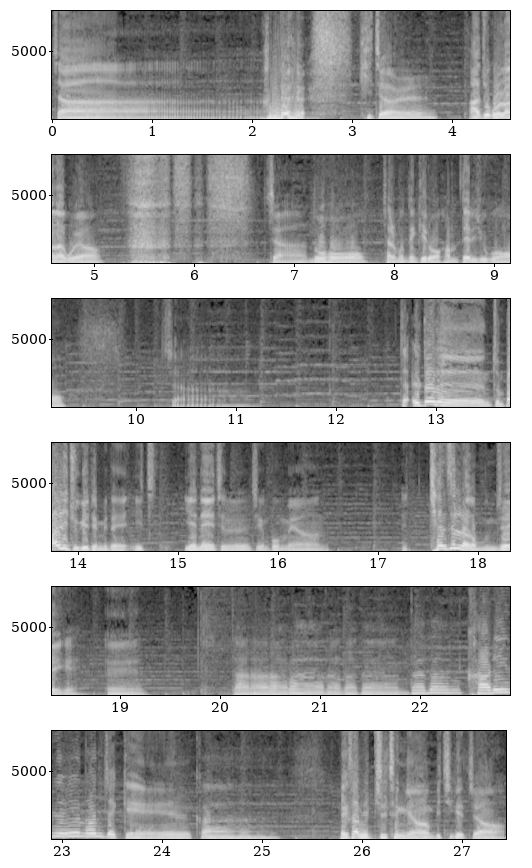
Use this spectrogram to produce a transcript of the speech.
자, 기절. 아주 곤란하고요 자, 노호. 잘못된 기록 한번 때려주고. 자. 자, 일단은 좀 빨리 죽여야 됩니다. 이, 얘네들 지금 보면. 이 챈슬러가 문제야, 이게. 예. 따라라라라라단다단 카리는 언제 깰까? 137층령 미치겠죠?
